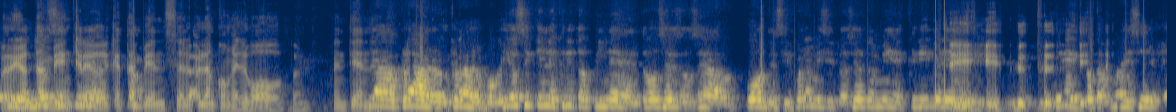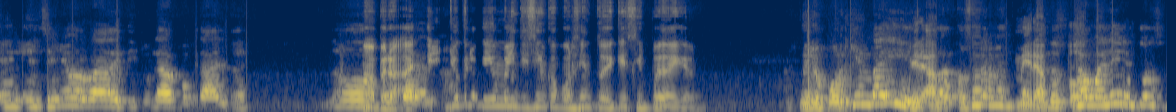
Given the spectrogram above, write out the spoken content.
Pero yo también creo que también se lo hablan con el bobo, pues, ¿me entiendes? Ya, claro, claro, porque yo sé quién le ha escrito a Pineda, entonces, o sea, ponte, si fuera mi situación también, escribe Sí. directo, también va a decir, el, el señor va de titular por tal. No, no, pero para- yo creo que hay un 25% de que sí pueda ir. pero ¿por quién va a ir? Mira, o sea, solamente mira, los por- Chavo Valera, entonces.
